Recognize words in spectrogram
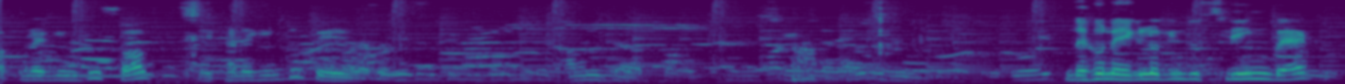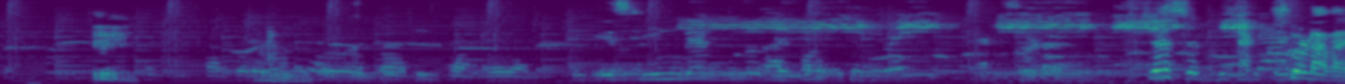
আপনারা কিন্তু সব এখানে কিন্তু পেয়ে যাবেন দেখুন এগুলো কিন্তু স্লিং ব্যাগ এই স্লিং ব্যাগগুলো জাস্ট একশো টাকা।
